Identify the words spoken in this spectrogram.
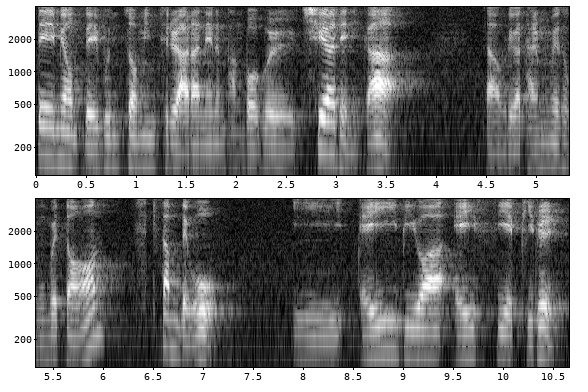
대 몇 내분점인지를 알아내는 방법을 취해야 되니까 자, 우리가 닮음에서 공부했던 13대 5 이 AB와 AC의 B를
